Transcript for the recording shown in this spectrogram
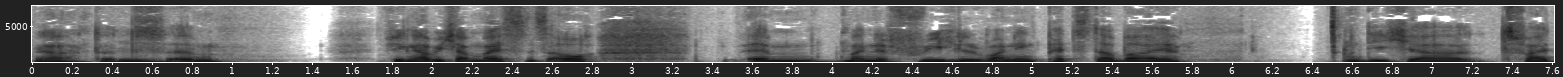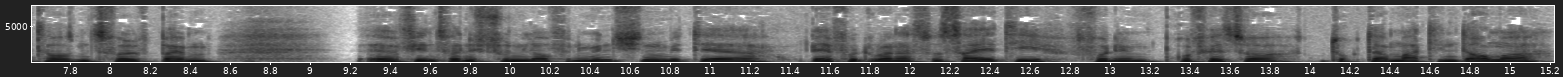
Ja, das. Mhm. Ähm, deswegen habe ich ja meistens auch ähm, meine Freehill Running Pads dabei, die ich ja 2012 beim 24-Stunden-Lauf äh, in München mit der Barefoot Runner Society von dem Professor Dr. Martin Daumer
